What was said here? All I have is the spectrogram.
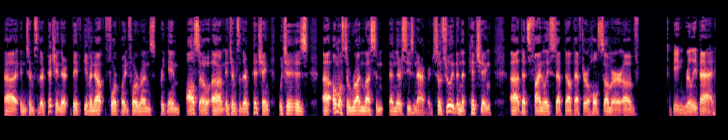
uh, in terms of their pitching. They're, they've given up four point four runs per game also um, in terms of their pitching, which is uh, almost a run less than, than, their season average. So it's really been the pitching uh, that's finally stepped up after a whole summer of being really bad,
